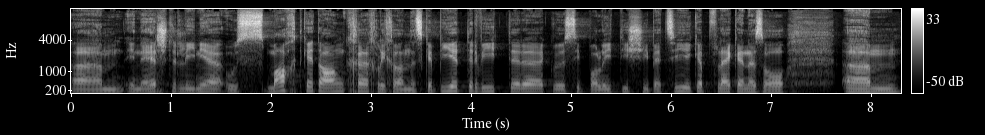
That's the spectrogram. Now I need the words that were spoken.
Ähm, in erster Linie aus Machtgedanken, ein bisschen das Gebiet erweitern, gewisse politische Beziehungen pflegen. So. Ähm,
